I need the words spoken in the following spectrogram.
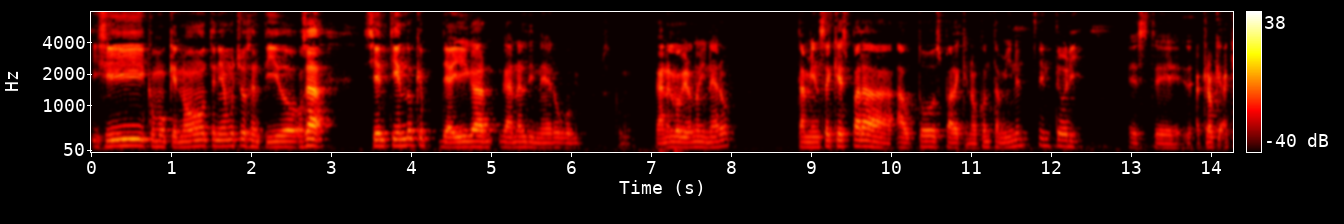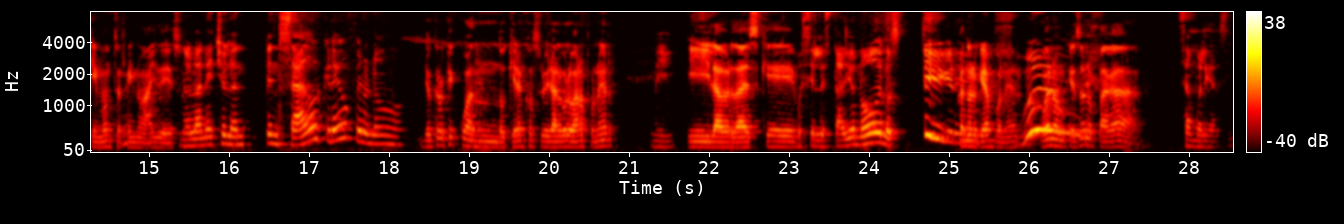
Y sí, como que no tenía mucho sentido. O sea, sí entiendo que de ahí gana el dinero, gana el gobierno dinero. También sé que es para autos para que no contaminen. En teoría. Este, creo que aquí en Monterrey no hay de eso. No lo han hecho, lo han pensado, creo, pero no. Yo creo que cuando quieran construir algo lo van a poner. Y la verdad es que. Pues el estadio no de los Tigres. Cuando lo quieran poner. Bueno, aunque eso lo paga. Samuel García.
